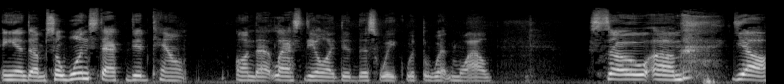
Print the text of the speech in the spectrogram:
And um, so one stack did count on that last deal I did this week with the Wet and Wild. So, um, yeah,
